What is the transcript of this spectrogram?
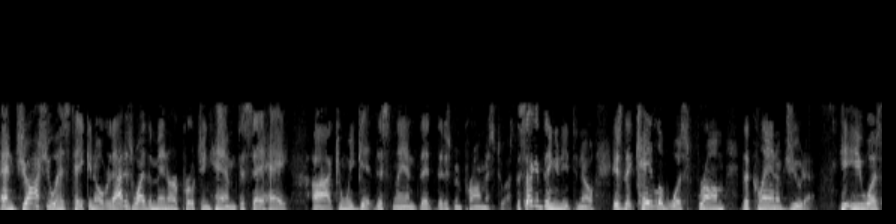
And Joshua has taken over. That is why the men are approaching him to say, hey, uh, can we get this land that, that has been promised to us? The second thing you need to know is that Caleb was from the clan of Judah. He, he was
